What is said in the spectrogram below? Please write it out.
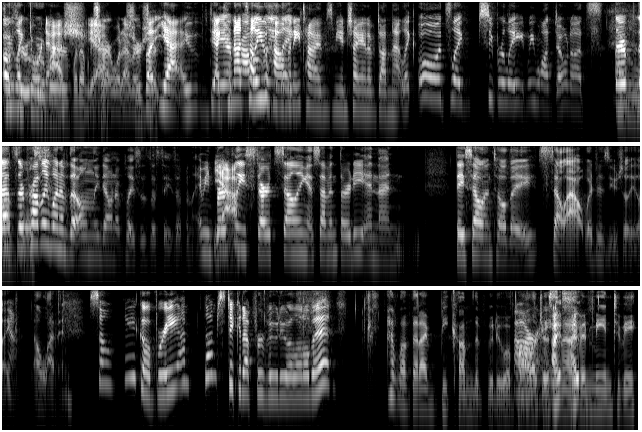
Oh, like through Uber or DoorDash, whatever, yeah, sure, or whatever. sure, but sure. yeah, I, I cannot tell you how like- many times me and Cheyenne have done that. Like, oh, it's like super late. We want donuts. They're that's they're this. probably one of the only donut places that stays open. I mean, Yeah. Berkeley starts selling at 7:30 and then they sell until they sell out, which is usually like Yeah. 11. So there you go, Bree. I'm I'm sticking up for Voodoo a little bit. I love that I've become the voodoo apologist, right. and I- I, I- even mean to be.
